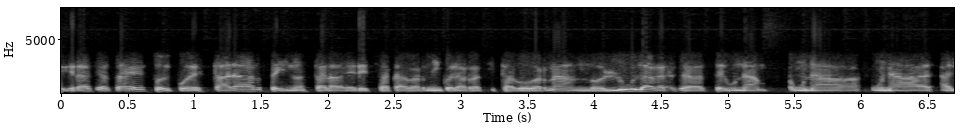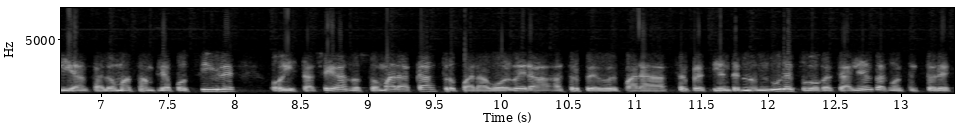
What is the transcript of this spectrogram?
gracias a eso hoy puede estar Arte y no está la derecha cavernícola racista gobernando. Lula, gracias a hacer una, una, una alianza lo más amplia posible, hoy está llegando. Somara Castro para volver a ser, para ser presidente en Honduras tuvo que hacer alianza con sectores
